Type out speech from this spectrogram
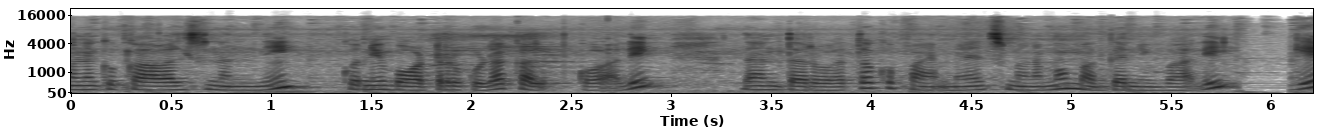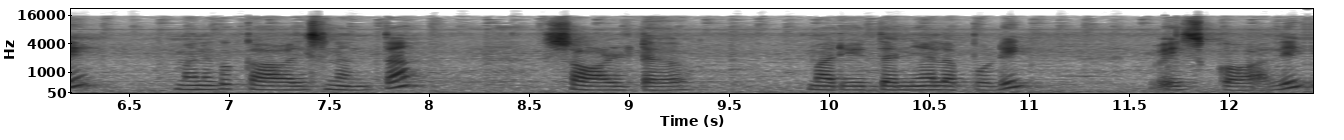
మనకు కావాల్సినన్ని కొన్ని వాటర్ కూడా కలుపుకోవాలి. దాని తర్వాత ఒక ఫైవ్ మినిట్స్ మనము మగ్గనివ్వాలి. అలాగే మనకు కావలసినంత సాల్ట్ మరియు ధనియాల పొడి వేసుకోవాలి.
